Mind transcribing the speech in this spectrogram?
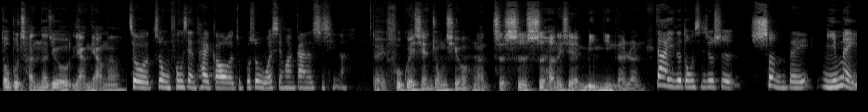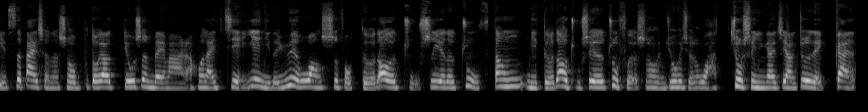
斗不成那就凉凉啊。就这种风险太高了，就不是我喜欢干的事情啊。对，富贵险中求，那只是适合那些命硬的人。下一个东西就是圣杯，你每一次拜神的时候不都要丢圣杯吗？然后来检验你的愿望是否得到了祖师爷的祝福。当你得到祖师爷的祝福的时候，你就会觉得哇，就是应该这样，就得干。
